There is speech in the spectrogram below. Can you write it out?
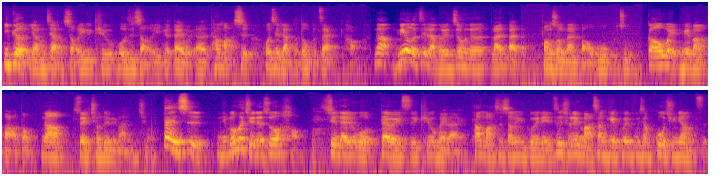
一个洋将少了一个 Q，或者是少了一个戴维呃汤马士，或者两个都不在。好，那没有了这两个人之后呢，篮板防守篮板保护不住，高位没有办法发动，那所以球队没办法赢球。但是你们会觉得说，好，现在如果戴维斯 Q 回来，汤马士伤愈归队，这个球队马上可以恢复像过去那样子，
